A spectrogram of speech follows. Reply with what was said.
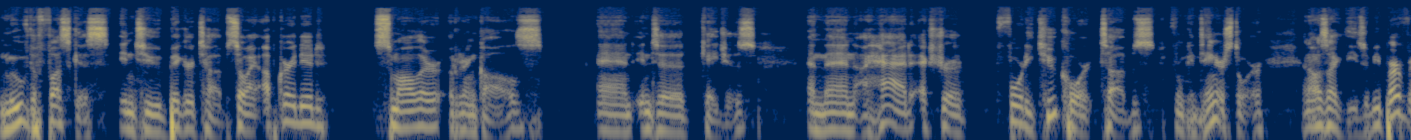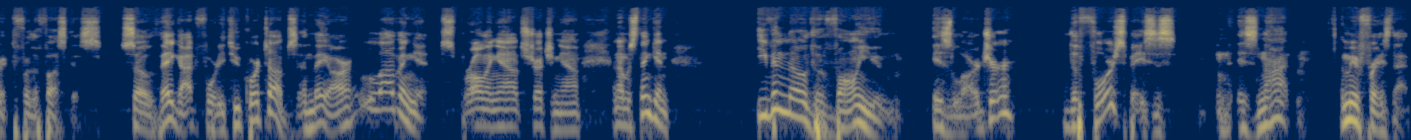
moved the fuscus into bigger tubs. So I upgraded smaller wrinkles and into cages. And then I had extra 42 quart tubs from container store. And I was like, these would be perfect for the fuscus. So they got 42 quart tubs and they are loving it, sprawling out, stretching out. And I was thinking, even though the volume is larger, the floor space is is not let me rephrase that.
